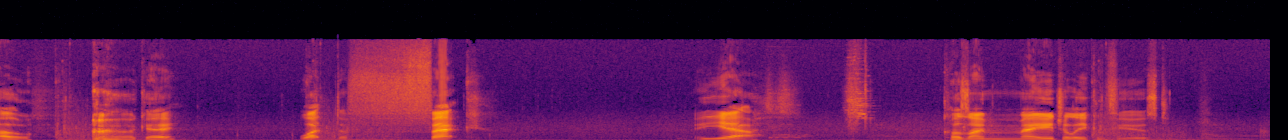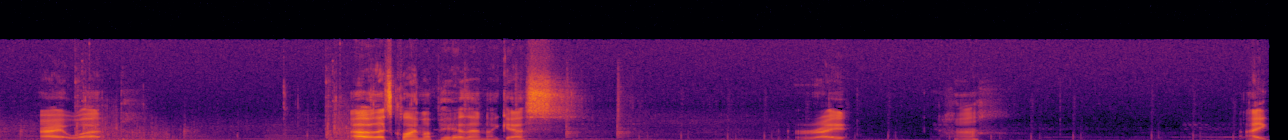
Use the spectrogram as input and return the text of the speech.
Oh. okay. What the feck? Yeah. Cause I'm majorly confused. Alright, what? Oh, let's climb up here then, I guess. Right? Huh? I...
